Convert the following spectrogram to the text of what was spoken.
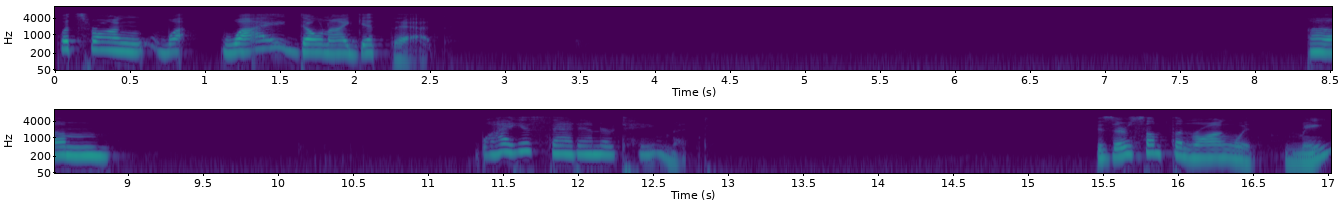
What's wrong? Why, why don't I get that? Um, why is that entertainment? Is there something wrong with me?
